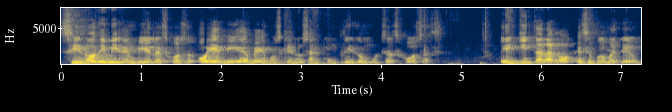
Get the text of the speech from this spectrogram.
Si no dividen bien las cosas, hoy en día vemos que no se han cumplido muchas cosas en Quintana Roo que se prometieron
